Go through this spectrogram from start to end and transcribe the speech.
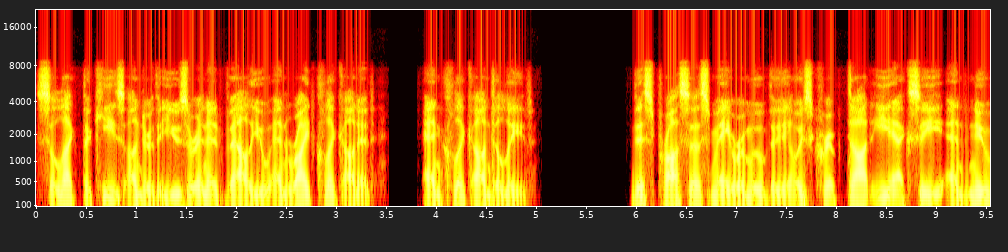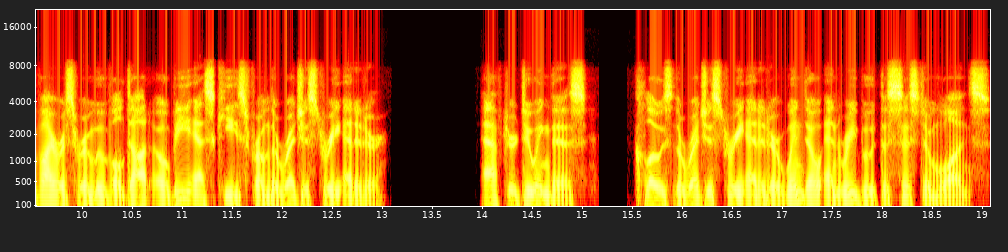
select the keys under the user init value and right-click on it, and click on Delete. This process may remove the oiscrypt.exe and new virus removal.vbs keys from the registry editor. After doing this, close the registry editor window and reboot the system once.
